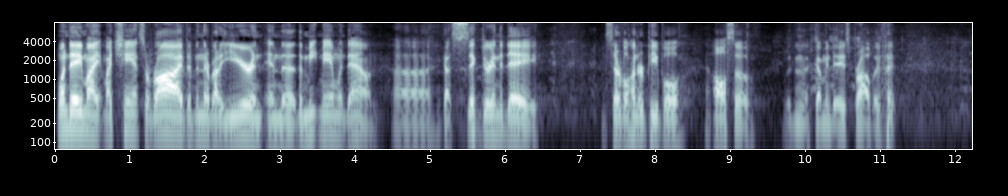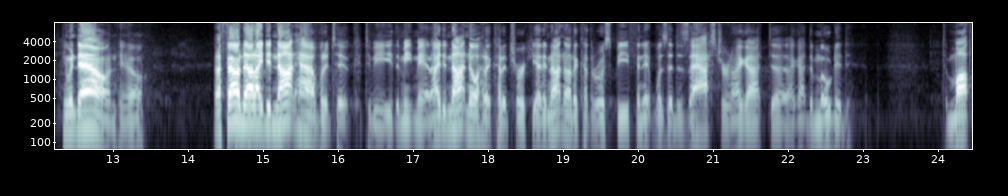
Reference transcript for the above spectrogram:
One day, my, my chance arrived. I've been there about a year, and, and the, the meat man went down. Uh, got sick during the day. And several hundred people also within the coming days, probably. But he went down, you know. And I found out I did not have what it took to be the meat man. I did not know how to cut a turkey. I did not know how to cut the roast beef, and it was a disaster. And I got uh, I got demoted to mop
